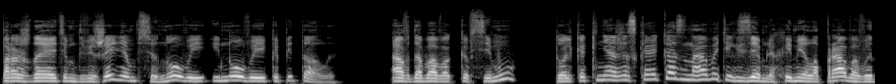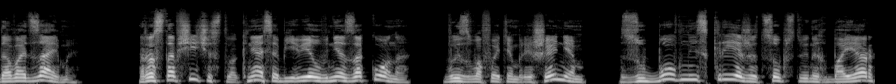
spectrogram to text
порождая этим движением все новые и новые капиталы. А вдобавок ко всему, только княжеская казна в этих землях имела право выдавать займы. Ростовщичество князь объявил вне закона, вызвав этим решением зубовный скрежет собственных бояр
